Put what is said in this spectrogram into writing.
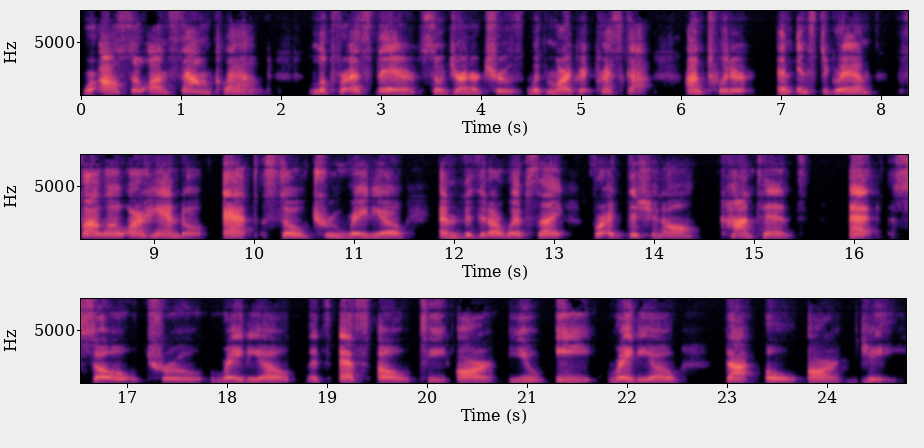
We're also on SoundCloud. Look for us there, Sojourner Truth with Margaret Prescott. On Twitter and Instagram, follow our handle at So True Radio and visit our website for additional content at So True Radio. That's S O T R U E radio dot O R G.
